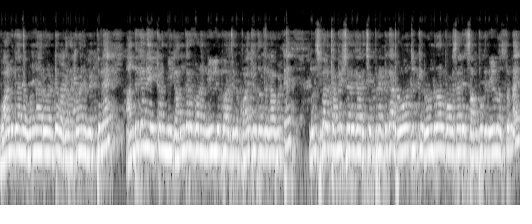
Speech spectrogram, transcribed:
వాళ్ళుగానే ఉన్నారు అంటే ఒక రకమైన వ్యక్తులే. అందుకనే ఇక్కడ మీకు అందరూ కూడా నీళ్ళు ఇవ్వాల్సిన బాధ్యత ఉంది కాబట్టి మున్సిపల్ కమిషనర్ గారు చెప్పినట్టుగా రోజుకి రెండు రోజులకు ఒకసారి సంపుకి నీళ్ళు వస్తున్నాయి.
